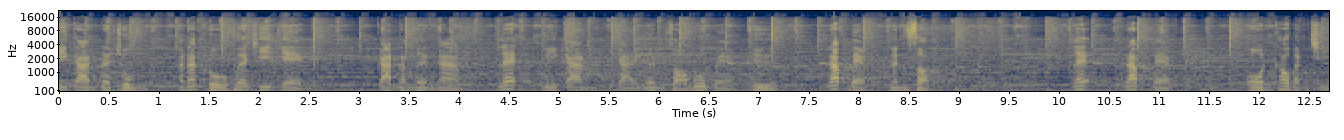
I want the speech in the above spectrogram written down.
มีการประชุมคณะครูเพื่อชี้แจง การดำเนินงาน และมีการจ่ายเงิน 2 รูปแบบคือ รับแบบเงินสด และรับแบบโอนเข้าบัญชี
